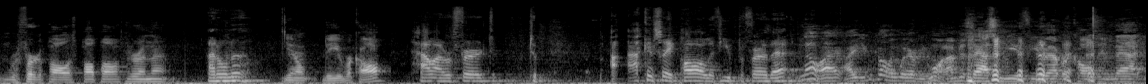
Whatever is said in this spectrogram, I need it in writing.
refer to Paul as Paw Paw during that? I don't know You don't? Do you recall? how I referred to. to I, I can say Paul if you prefer that. No, I, I, you can call him whatever you want. I'm just asking you if you ever called him that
